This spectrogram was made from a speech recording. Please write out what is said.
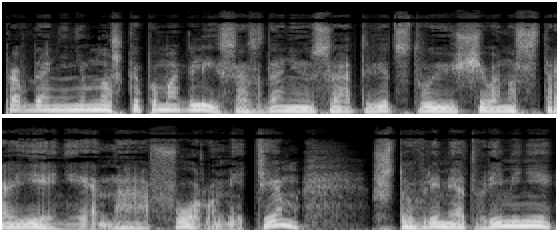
Правда, они немножко помогли созданию соответствующего настроения на форуме тем, что время от времени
